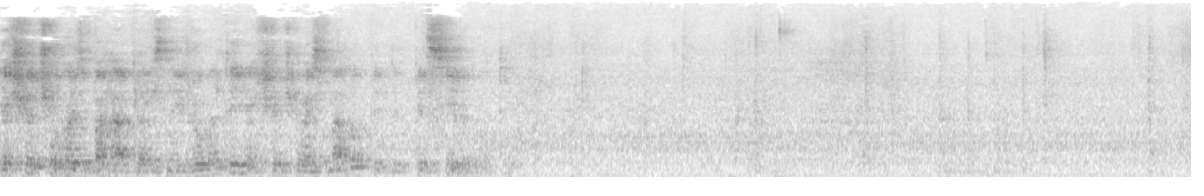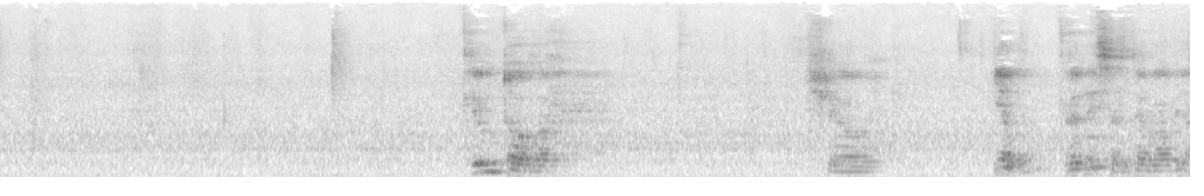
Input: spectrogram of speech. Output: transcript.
Якщо чогось багато знижувати, якщо чогось мало підсилювати. Крім того, що є криниця здоров'я,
